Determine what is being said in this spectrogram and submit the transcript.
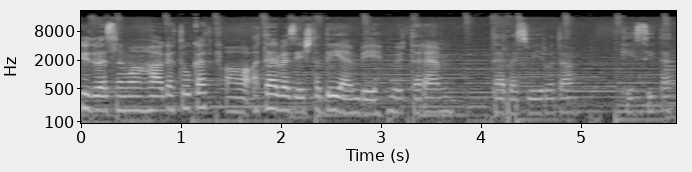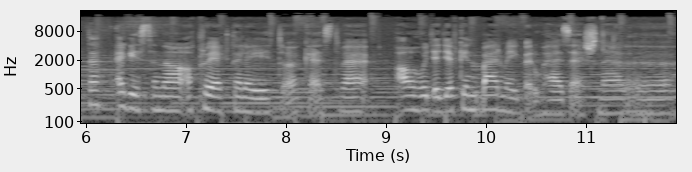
Üdvözlöm a hallgatókat! A, a tervezést a DNB műterem tervezőiroda készítette. Egészen a, a projekt elejétől kezdve, ahogy egyébként bármelyik beruházásnál ö,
